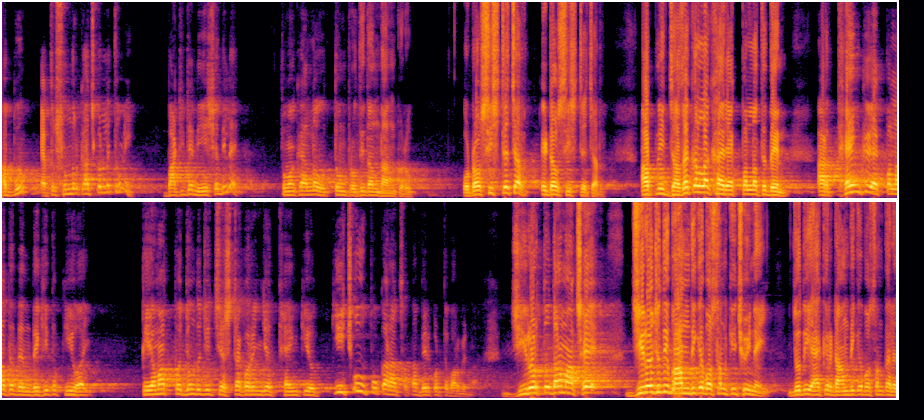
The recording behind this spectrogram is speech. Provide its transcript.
আব্বু, এত সুন্দর কাজ করলে তুমি? বাটিটা নিয়ে এসে দিলে? তোমাকে আল্লাহ উত্তম প্রতিদান দান করুক। ওটাও শিষ্টাচার, এটাও শিষ্টাচার। আপনি জাজাকাল্লা খায়ের এক পাল্লাতে দেন, আর থ্যাংক ইউ এক পাল্লাতে দেন, দেখি তো কি হয়। কেয়ামাত পর্যন্ত যে চেষ্টা করেন যে থ্যাংক ইউ কিছু উপকার আছে তা বের করতে পারবেন না। জিরোর তো দাম আছে, জিরো যদি বাম দিকে বসান কিছুই নেই। যদি একের ডান দিকে বসান তাহলে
